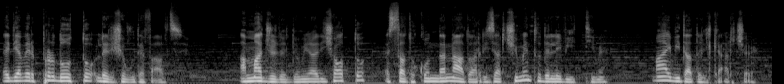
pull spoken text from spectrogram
e di aver prodotto le ricevute false. A maggio del 2018 è stato condannato al risarcimento delle vittime, ma ha evitato il carcere.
